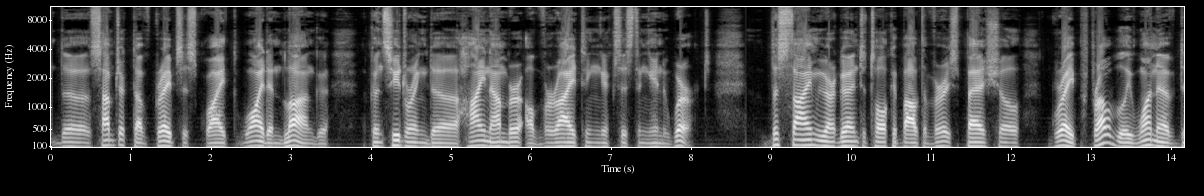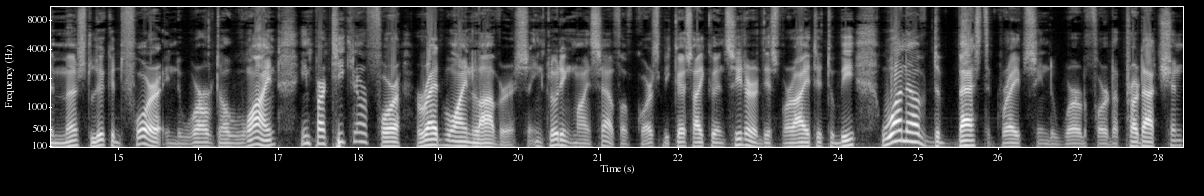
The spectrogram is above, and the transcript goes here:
the subject of grapes is quite wide and long, considering the high number of varieties existing in the world. This time we are going to talk about a very special grape, probably one of the most looked for in the world of wine, in particular for red wine lovers, including myself, of course, because I consider this variety to be one of the best grapes in the world for the production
